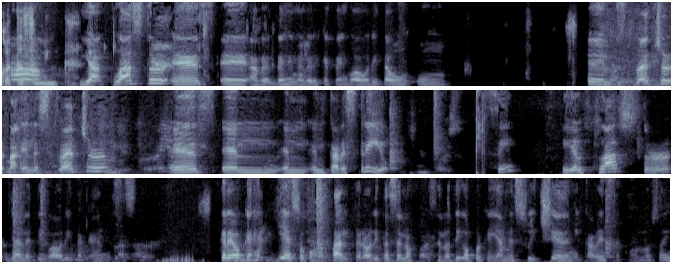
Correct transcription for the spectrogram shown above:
What does Ah. it mean? Ya, plaster es, eh, a ver, déjenme ver, es que tengo ahorita un, un el stretcher, el stretcher es el, el, el cabestrillo, ¿sí? Y el plaster, ya les digo ahorita que es el plaster. Creo que es el yeso como tal, pero ahorita se los, se los digo porque ya me switché de mi cabeza, como no soy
